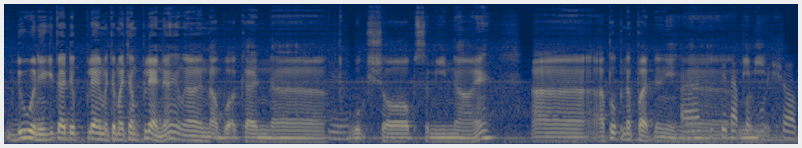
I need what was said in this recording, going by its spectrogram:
dua ni kita ada plan macam-macam plan eh uh, nak buatkan uh, Ya. workshop, seminar eh. Uh, apa pendapat ni Uh, kita nak buat Mimi? workshop.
